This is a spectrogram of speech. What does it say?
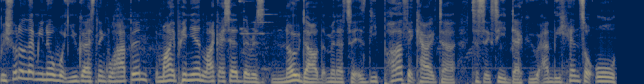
be sure to let me know what you guys think will happen. In my opinion, like I said, there is no doubt that Mineta is the perfect character to succeed Deku, and the hints are all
